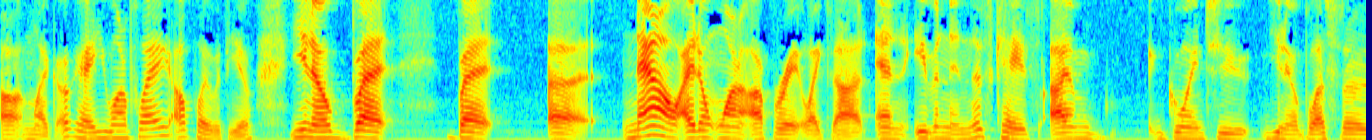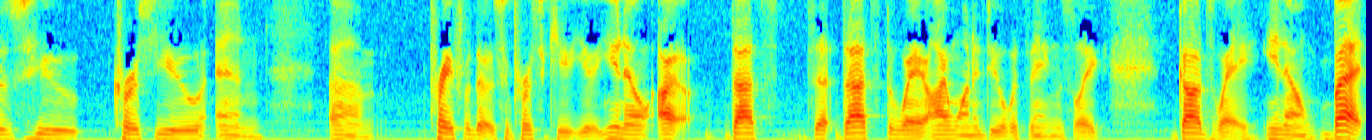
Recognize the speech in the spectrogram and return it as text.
uh, I'm like, okay, you want to play? I'll play with you. You know, but, but, uh, now I don't want to operate like that. And even in this case, I'm going to, you know, bless those who curse you and um, pray for those who persecute you. You know, I that's that that's the way I want to deal with things, like God's way. You know, but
